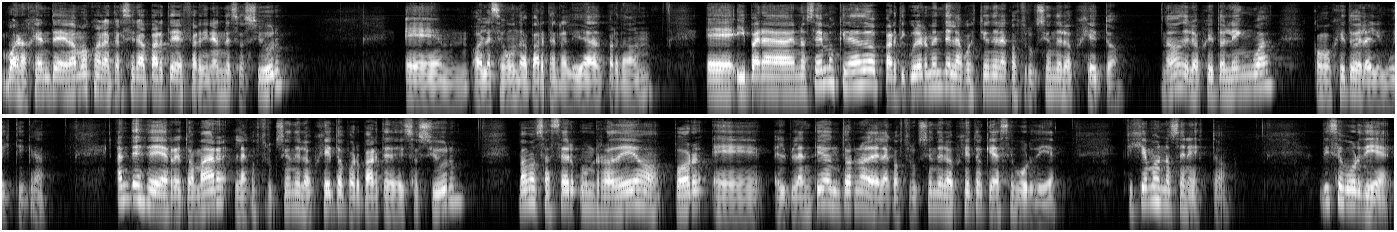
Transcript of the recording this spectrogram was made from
Bueno, gente, vamos con la tercera parte de Ferdinand de Saussure, eh, o la segunda parte en realidad, perdón. Eh, y para nos hemos quedado particularmente en la cuestión de la construcción del objeto, ¿no? Del objeto lengua como objeto de la lingüística. Antes de retomar la construcción del objeto por parte de Saussure, vamos a hacer un rodeo por eh, el planteo en torno a la construcción del objeto que hace Bourdieu. Fijémonos en esto. Dice Bourdieu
